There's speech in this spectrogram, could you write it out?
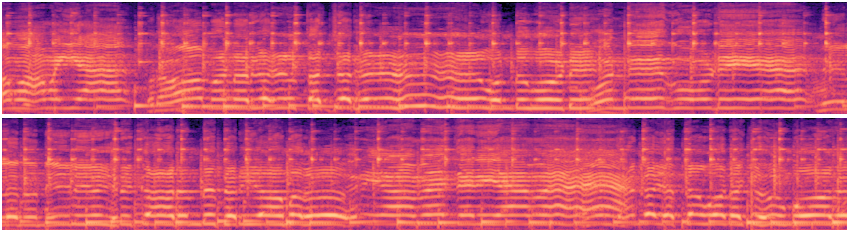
ஆமா ஆமையா பிராமணர்கள் தச்சர்கள் ஒன்று கூடி ஒன்று கூடிய நீலனு நீலியும் இருக்கார் என்று தெரியாமல் தெரியாம தெரியாம. வெங்காயத்தம் உடைக்கும் போது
